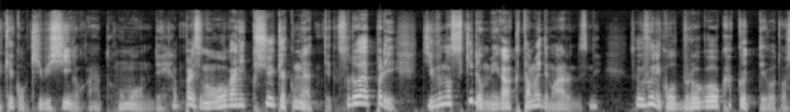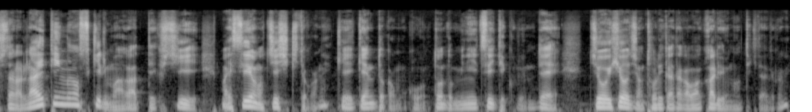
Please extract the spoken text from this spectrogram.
ー、結構厳しいのかなと思うんで、やっぱりそのオーガニック集客もやっていく。それはやっぱり自分のスキルを磨くためでもあるんですね。そういうふうにこうブログを書くっていうことをしたら、ライティングのスキルも上がっていくし、まあ、SEO の知識とかね、経験とかもこうどんどん身についてくるんで、上位表示の取り方がわかるようになってきたりとかね。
